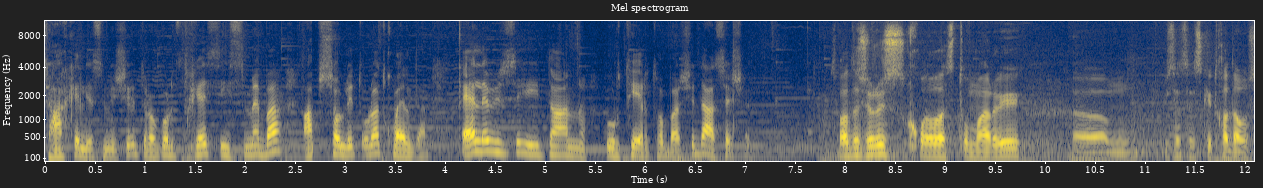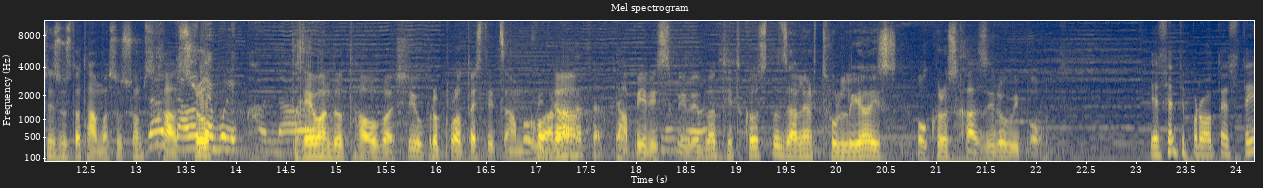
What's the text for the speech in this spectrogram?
ძახილის ნიშნით, როგორც დღეს ისმება აბსოლუტურად ყველგან. ტელევიზიიდან ურთიერთობაში და ასე შემდეგ. სხვადასხვა ყველა სტუმარი ვისაც ეს კითხვა დაუსვი ზუსტად ამას უსვამს ხალხს რომ დღევანდელ თაობაში უფრო პროტესტი წამოვიდა დაპირისპირება თითქოს და ძალიან რთულია ის ოქროს ხაზი რომ ვიპოვოთ ესეთი პროტესტი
